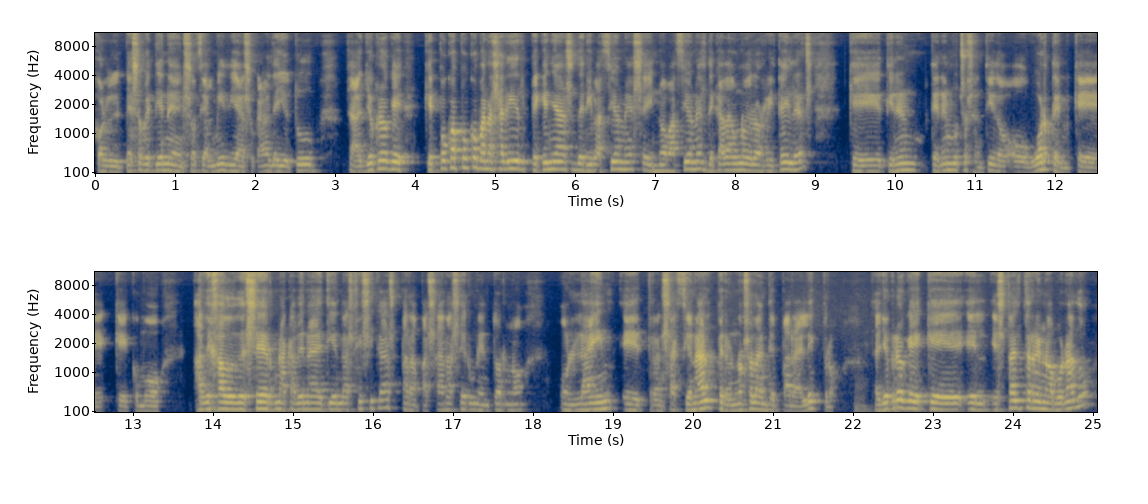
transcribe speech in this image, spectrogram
con el peso que tiene en social media, en su canal de YouTube. O sea, yo creo que, que poco a poco van a salir pequeñas derivaciones e innovaciones de cada uno de los retailers que tienen, mucho sentido. O Worten, que, como ha dejado de ser una cadena de tiendas físicas para pasar a ser un entorno online eh, transaccional, pero no solamente para electro. Yo creo que, está el terreno abonado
